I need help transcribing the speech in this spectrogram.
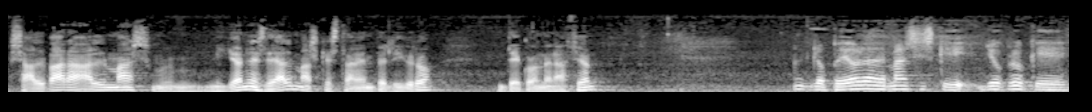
Salvar a almas, millones de almas que están en peligro de condenación. Lo peor, además, es que yo creo que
